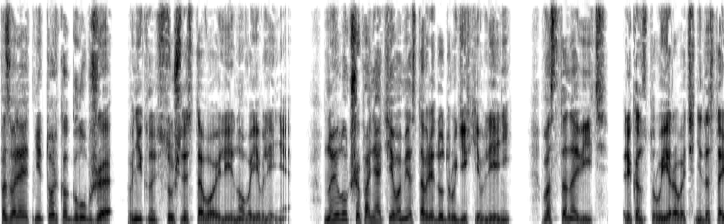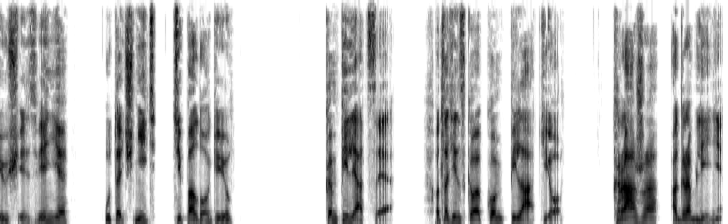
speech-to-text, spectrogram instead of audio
позволяет не только глубже вникнуть в сущность того или иного явления, но и лучше понять его место в ряду других явлений, восстановить, реконструировать недостающие звенья, уточнить типологию. Компиляция. От латинского compilatio. Кража, ограбление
